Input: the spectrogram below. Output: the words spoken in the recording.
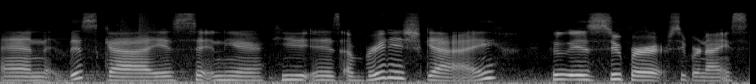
and this guy is sitting here. He is a British guy who is super, super nice.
